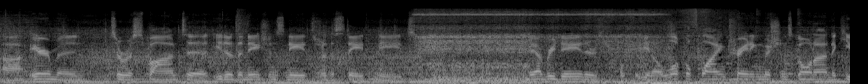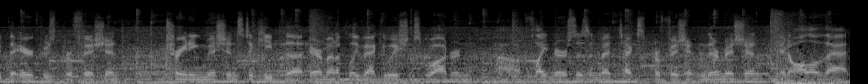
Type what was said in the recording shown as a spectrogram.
uh, airmen to respond to either the nation's needs or the state needs. Every day there's, you know, local flying training missions going on to keep the air crews proficient, training missions to keep the Air Medical Evacuation Squadron, uh, flight nurses and med techs proficient in their mission. And all of that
